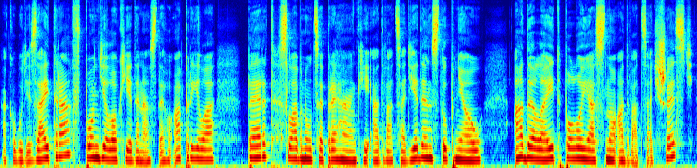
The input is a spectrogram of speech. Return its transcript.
Ako bude zajtra, v pondelok 11. apríla, Perth slabnúce prehánky a 21 stupňov, Adelaide polojasno a 26,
